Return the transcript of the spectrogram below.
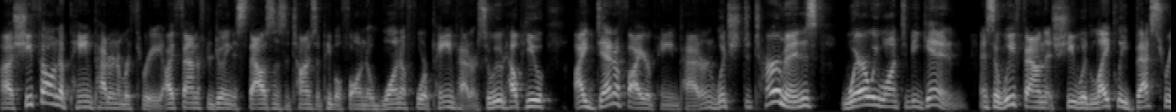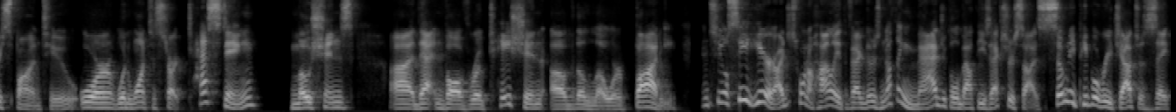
uh, she fell into pain pattern number three. I found after doing this thousands of times that people fall into one of four pain patterns. So, we would help you identify your pain pattern, which determines where we want to begin. And so, we found that she would likely best respond to or would want to start testing motions uh, that involve rotation of the lower body. And so, you'll see here, I just want to highlight the fact there's nothing magical about these exercises. So many people reach out to us and say,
